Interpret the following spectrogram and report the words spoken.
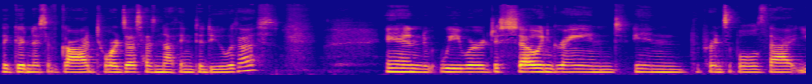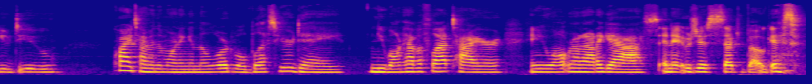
the goodness of God towards us has nothing to do with us. And we were just so ingrained in the principles that you do quiet time in the morning and the Lord will bless your day and you won't have a flat tire and you won't run out of gas. And it was just such bogus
